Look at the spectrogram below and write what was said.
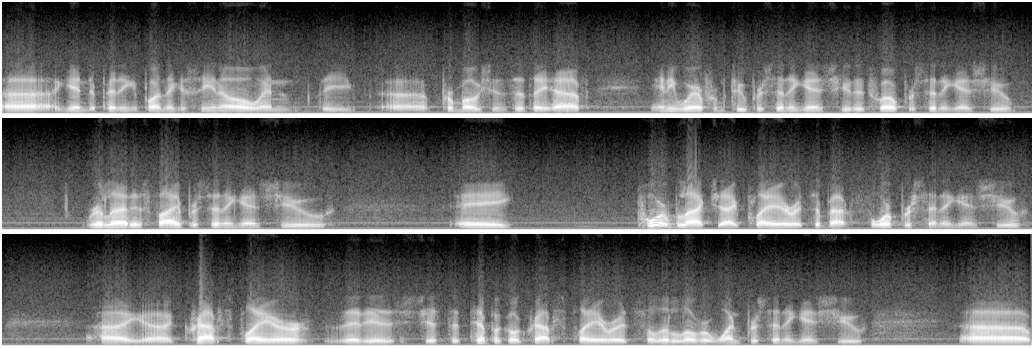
uh, again, depending upon the casino and the uh, promotions that they have anywhere from 2% against you to 12% against you. Roulette is 5% against you. A poor blackjack player, it's about 4% against you. A, a craps player that is just a typical craps player, it's a little over 1% against you. Uh,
